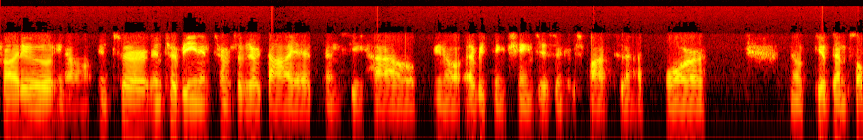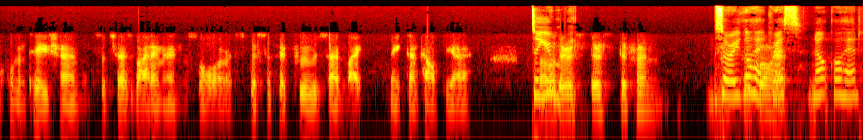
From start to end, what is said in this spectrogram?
try to you know inter intervene in terms of their diet and see how you know everything changes in response to that, or you know give them supplementation such as vitamins or specific foods that might make them healthier. So, you're there's there's different. sorry. Go, Go ahead, ahead. Chris. No, go ahead.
